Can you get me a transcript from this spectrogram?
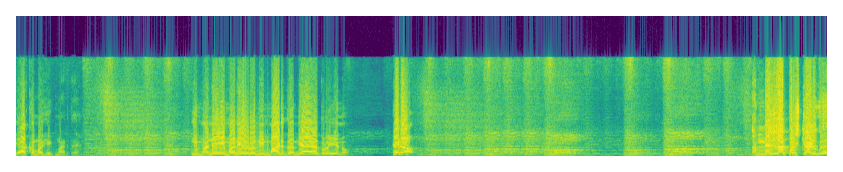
ಯಾಕಮ್ಮ ಹೀಗೆ ಮಾಡಿದೆ? ಈ ಮನೆ ಈ ಮನೆಯವರು ನೀನು ಮಾಡಿದ ಅನ್ಯಾಯ ಆದರೂ ಏನು? ಹೇಳ! ನಮ್ಮೆಲ್ಲ ಪ್ರಶ್ನೆಗಳಿಗೂ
